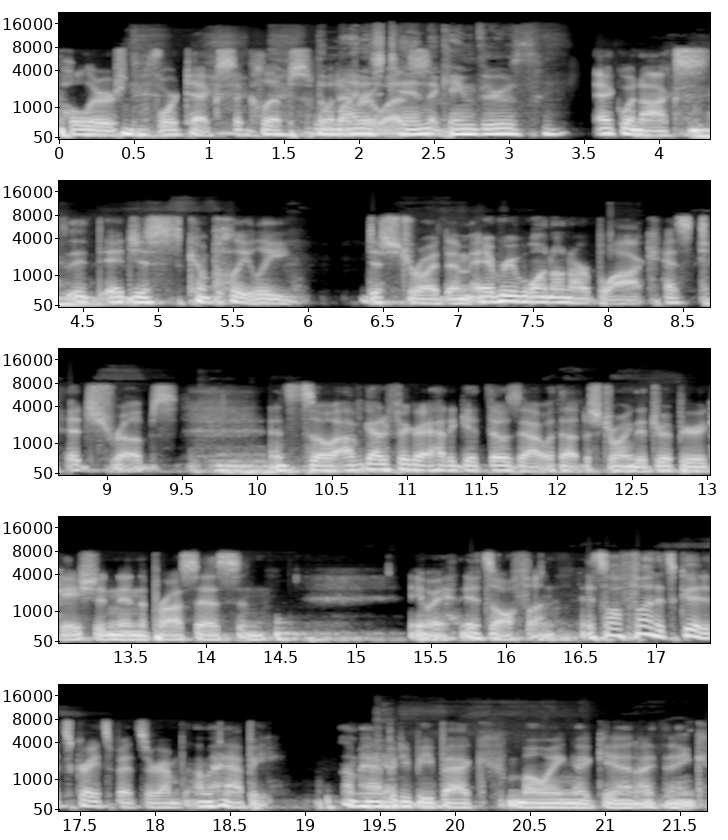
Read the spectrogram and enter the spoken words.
polar vortex eclipse, The whatever minus it was. ten that came through. equinox it, it just completely destroyed them. Everyone on our block has dead shrubs. And so i've got to figure out how to get those out without destroying the drip irrigation in the process. And anyway it's all fun. It's all fun. It's good. It's great spencer. I'm, I'm happy. I'm happy Okay. to be back mowing again i think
